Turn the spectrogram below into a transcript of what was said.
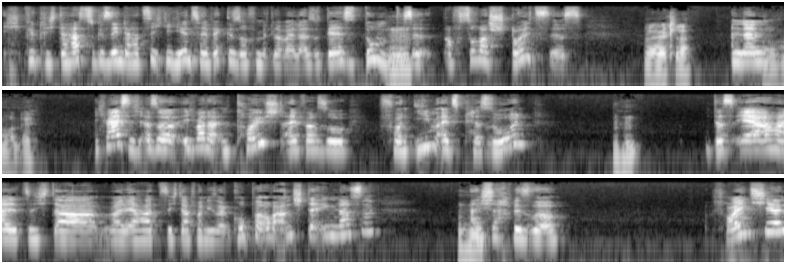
ich wirklich, da hast du gesehen, der hat sich Gehirnzellen weggesoffen mittlerweile. Also der ist dumm, mhm. dass er auf sowas stolz ist. Ja, klar. Und dann. Oh Mann, ey. Ich weiß nicht, also ich war da enttäuscht einfach so von ihm als Person. Mhm. Dass er halt sich da, weil er hat sich da von dieser Gruppe auch anstecken lassen. Mhm. Und ich dachte mir so, Freundchen,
